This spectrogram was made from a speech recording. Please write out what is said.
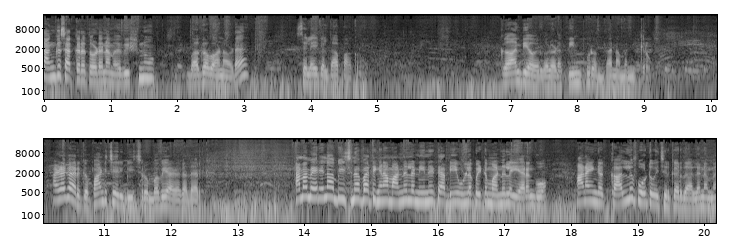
சங்கு சக்கரத்தோட நம்ம விஷ்ணு பகவானோட சிலைகள் தான் பார்க்குறோம் காந்தி அவர்களோட பின்புறம் தான் நம்ம நிற்கிறோம் அழகாக இருக்குது பாண்டிச்சேரி பீச் ரொம்பவே அழகாக தான் இருக்குது நம்ம மெரினா பீச்னா பார்த்தீங்கன்னா மண்ணில் நின்றுட்டு அப்படியே உள்ளே போயிட்டு மண்ணில் இறங்குவோம். ஆனால் இங்கே கல் போட்டு வச்சுருக்கிறதால நம்ம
